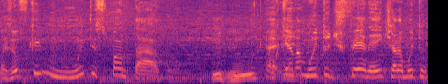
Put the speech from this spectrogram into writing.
mas eu fiquei muito espantado. Uhum. Porque era muito diferente, era muito,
